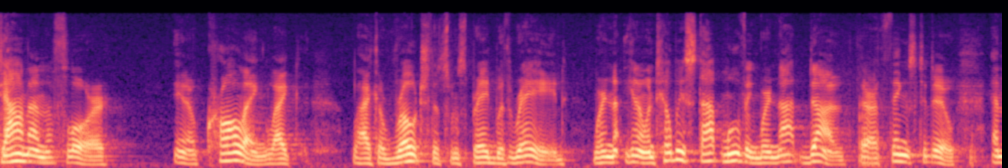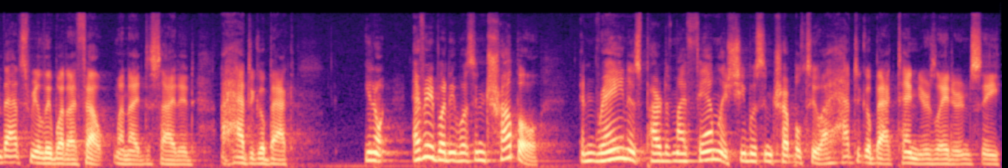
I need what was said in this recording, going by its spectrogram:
down on the floor, you know, crawling like, like a roach that's been sprayed with Raid, we're not, you know, until we stop moving, we're not done. There are things to do. And that's really what I felt when I decided I had to go back. You know, everybody was in trouble. And Rain is part of my family. She was in trouble too. I had to go back 10 years later and see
